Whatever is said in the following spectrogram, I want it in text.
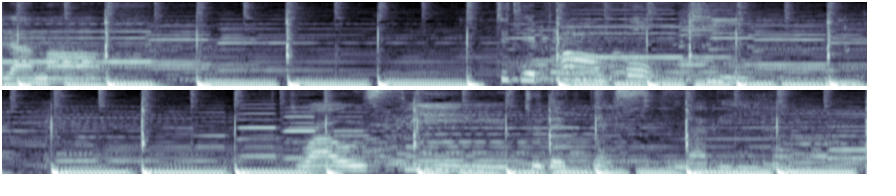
la mort. Tu te prends pour qui? Toi aussi, tu détestes la vie.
